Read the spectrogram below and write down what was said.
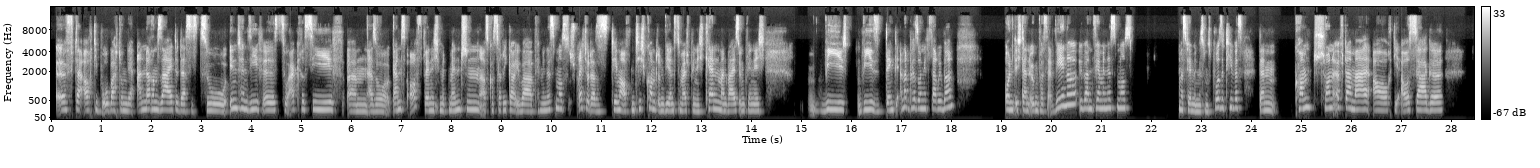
öfter auch die Beobachtung der anderen Seite, dass es zu intensiv ist, zu aggressiv. Ähm, also ganz oft, wenn ich mit Menschen aus Costa Rica über Feminismus spreche oder das Thema auf den Tisch kommt und wir uns zum Beispiel nicht kennen, man weiß irgendwie nicht, wie, wie denkt die andere Person jetzt darüber? Und ich dann irgendwas erwähne über den Feminismus, was Feminismus Positives, dann kommt schon öfter mal auch die Aussage,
